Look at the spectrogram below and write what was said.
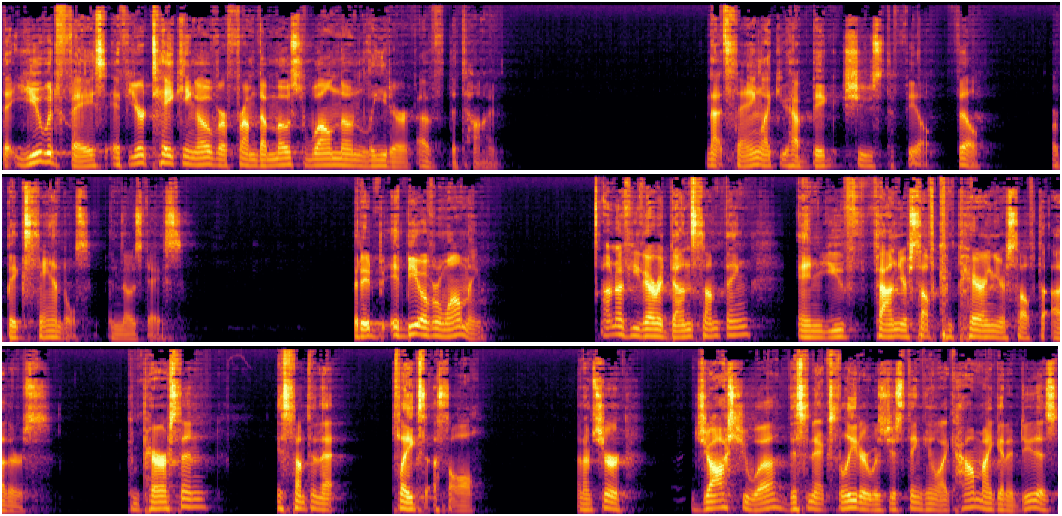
that you would face if you're taking over from the most well known leader of the time. Not saying like you have big shoes to fill, fill or big sandals in those days. But it'd, it'd be overwhelming. I don't know if you've ever done something and you've found yourself comparing yourself to others. Comparison is something that plagues us all. And I'm sure Joshua, this next leader, was just thinking, like, how am I going to do this?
